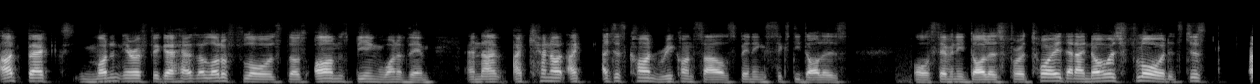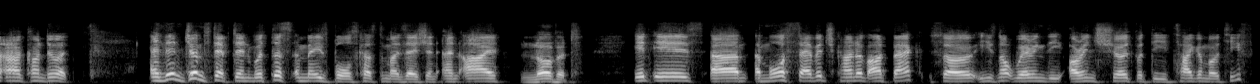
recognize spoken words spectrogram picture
Outback's modern era figure has a lot of flaws. Those arms being one of them and I I cannot I, I just can't reconcile spending sixty dollars or seventy dollars for a toy that I know is flawed. It's just I can't do it. And then Jim stepped in with this Amazeballs customization, and I love it. It is um, a more savage kind of outback, so he's not wearing the orange shirt with the tiger motif.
